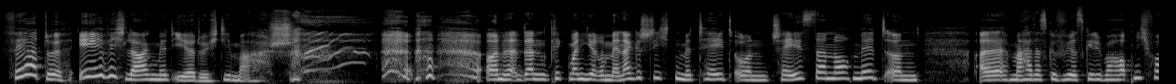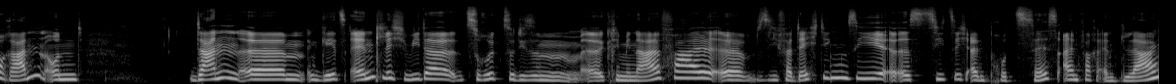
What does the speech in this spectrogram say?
fährt ewig lang mit ihr durch die Marsch. und dann- kriegt man ihre Männergeschichten mit Tate und Chase dann noch mit und äh, man hat das Gefühl, es geht überhaupt nicht voran und dann ähm, geht es endlich wieder zurück zu diesem äh, Kriminalfall. Äh, sie verdächtigen sie. Es zieht sich ein Prozess einfach entlang.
